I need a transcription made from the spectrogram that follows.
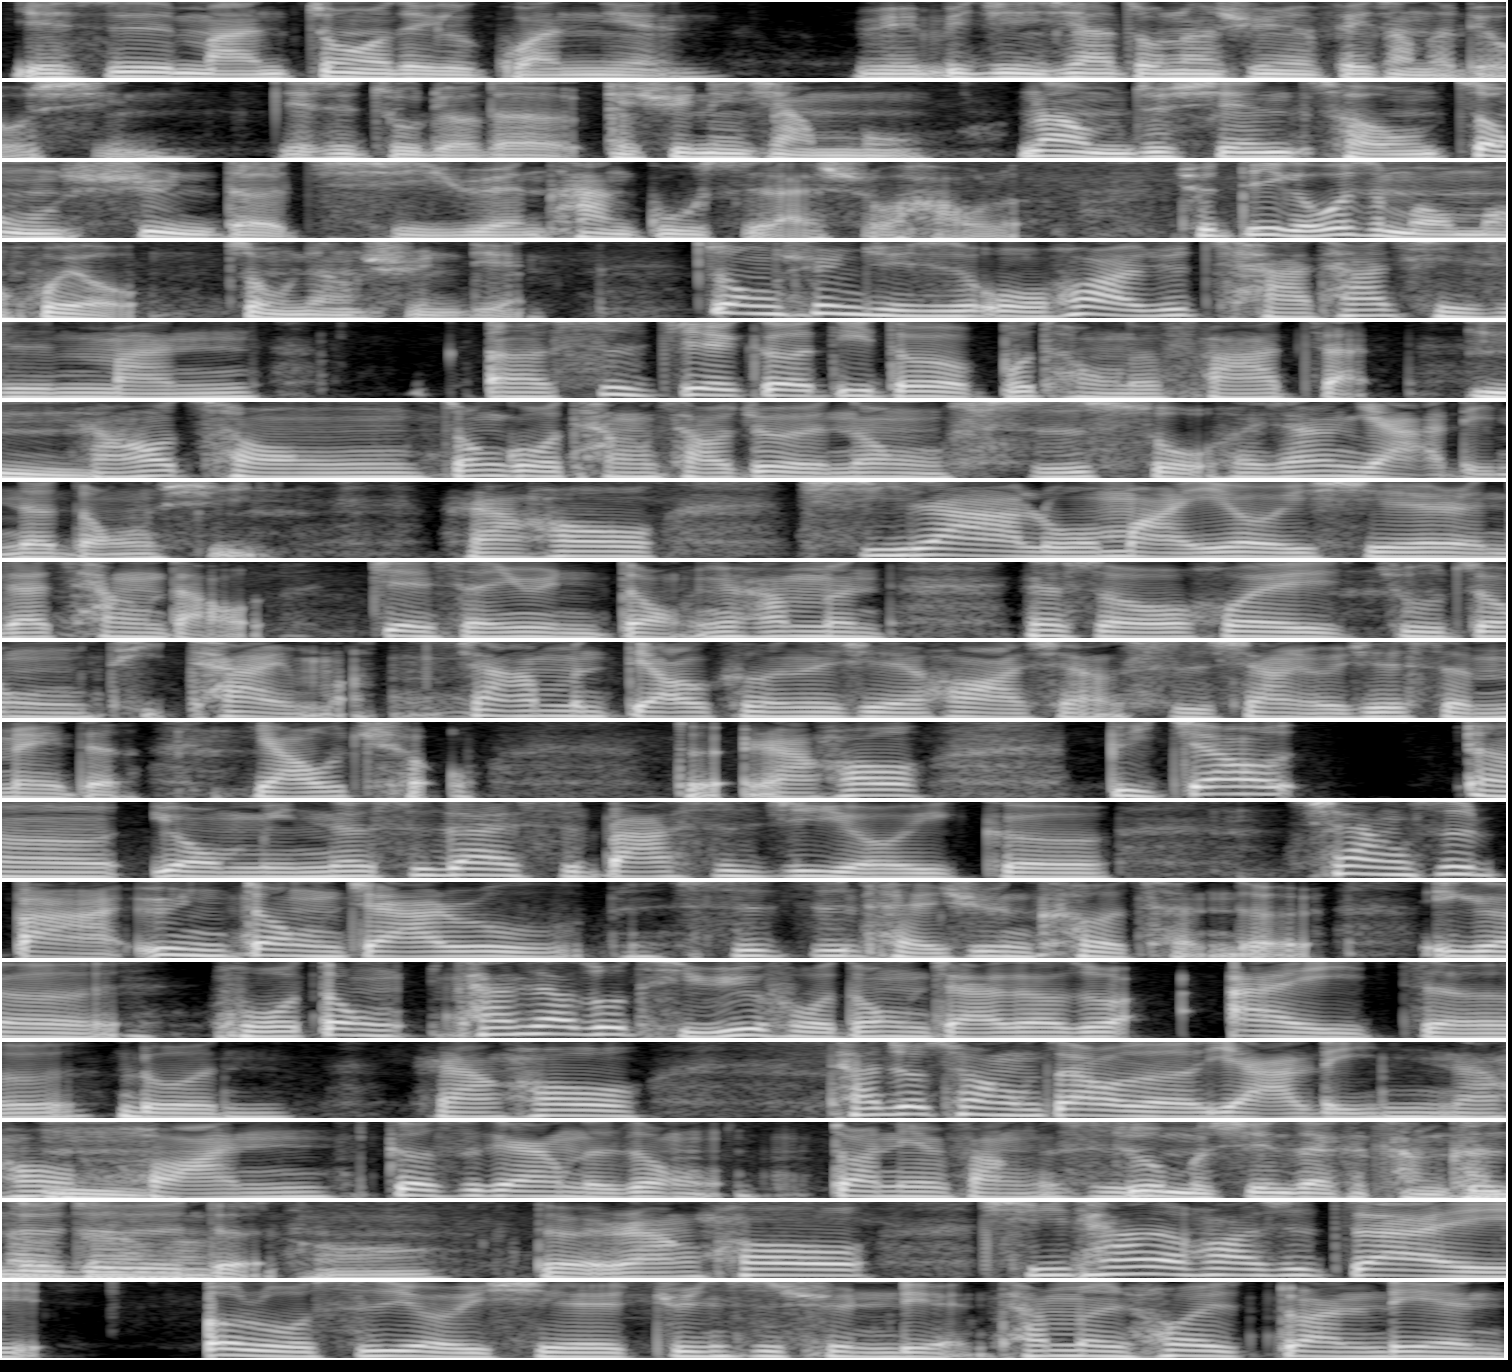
也是蛮重要的一个观念，因为毕竟现在重量训练非常的流行，也是主流的诶训练项目。那我们就先从重训的起源和故事来说好了。就第一个，为什么我们会有重量训练？重训其实我后来去查，它其实蛮呃，世界各地都有不同的发展。嗯，然后从中国唐朝就有那种石锁，很像哑铃的东西。然后希腊罗马也有一些人在倡导健身运动，因为他们那时候会注重体态嘛，像他们雕刻那些画像石像，有一些审美的要求。对，然后比较呃有名的是在十八世纪有一个。像是把运动加入师资培训课程的一个活动，他是要做体育活动家，叫做艾泽伦，然后他就创造了哑铃，然后环各式各样的这种锻炼方式，就我们现在常看到的对对对哦，对，然后其他的话是在俄罗斯有一些军事训练，他们会锻炼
